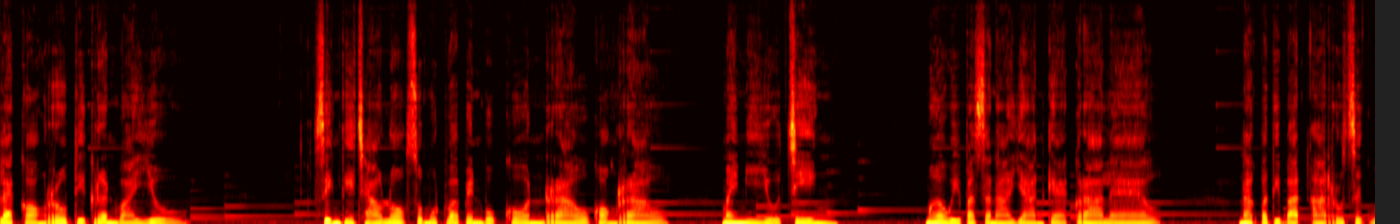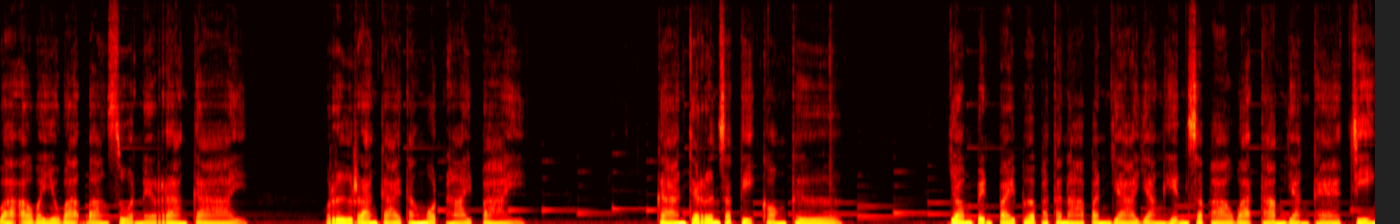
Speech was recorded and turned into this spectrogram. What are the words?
และกองรูปที่เคลื่อนไหวอยู่ สิ่งที่ชาวโลกสมมุติว่าเป็นบุคคลเราของเรา ไม่มีอยู่จริง เมื่อวิปัสสนาญาณแก่กล้าแล้ว นักปฏิบัติอาจรู้สึกว่าอวัยวะบางส่วนในร่างกาย หรือร่างกายทั้งหมดหายไป การเจริญสติของเธอ ย่อมเป็นไปเพื่อพัฒนาปัญญาอย่างเห็นสภาวะธรรมอย่างแท้จริง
